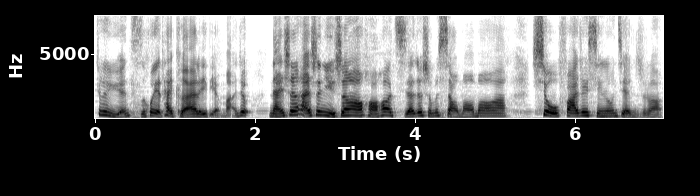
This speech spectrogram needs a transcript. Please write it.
这个语言词汇也太可爱了一点嘛！就男生还是女生啊？好好奇啊！就什么小毛毛啊、秀发，这个形容简直了。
